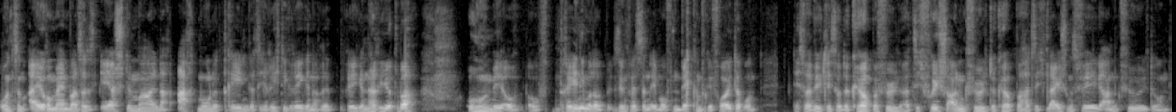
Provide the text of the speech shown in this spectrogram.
Und zum Ironman war es das erste Mal nach acht Monaten Training, dass ich richtig regeneriert, regeneriert war und mich auf, auf den Training oder beziehungsweise dann eben auf den Wettkampf gefreut habe. Und das war wirklich so, der Körper fühl, hat sich frisch angefühlt, der Körper hat sich leistungsfähig angefühlt und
